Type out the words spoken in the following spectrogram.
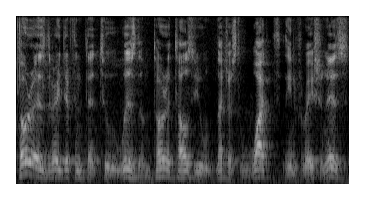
Torah is very different than to wisdom. Torah tells you not just what the information is,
